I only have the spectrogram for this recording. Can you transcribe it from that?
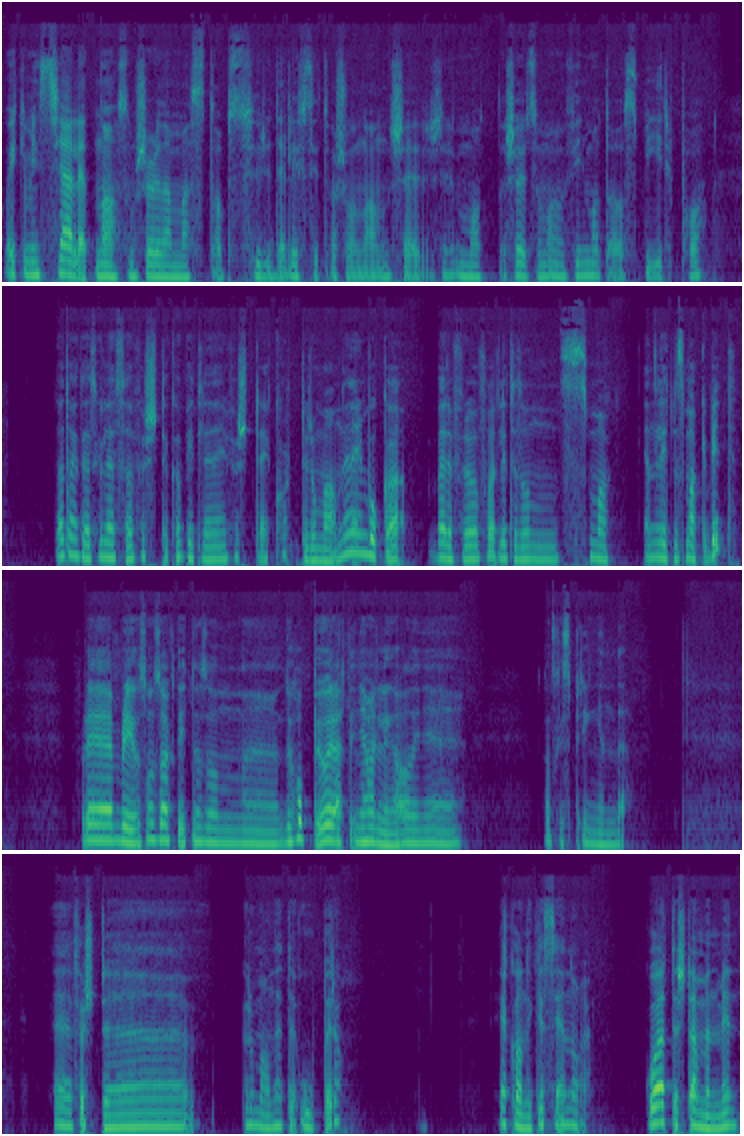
og ikke minst kjærligheten, da, som sjøl i de mest absurde livssituasjonene ser, ut som en fin måte å spire på. Da tenkte jeg skulle lese første kapittel i den første kortromanen i den boka, bare for å få lite sånn smak, en liten smakebit. For det blir jo som sagt ikke noe sånn eh, Du hopper jo rett inn i handlinga, og den er ganske springende. Eh, Første roman heter Opera. Jeg kan ikke se noe. Gå etter stemmen min.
